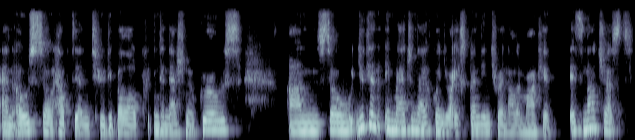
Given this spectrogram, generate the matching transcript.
and also help them to develop international growth. Um, so you can imagine that when you're expanding to another market, it's not just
